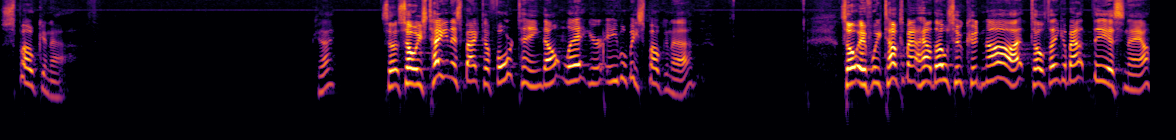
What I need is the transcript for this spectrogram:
spoken of. Okay? So, so he's taking us back to 14. Don't let your evil be spoken of. So if we talked about how those who could not, so think about this now.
